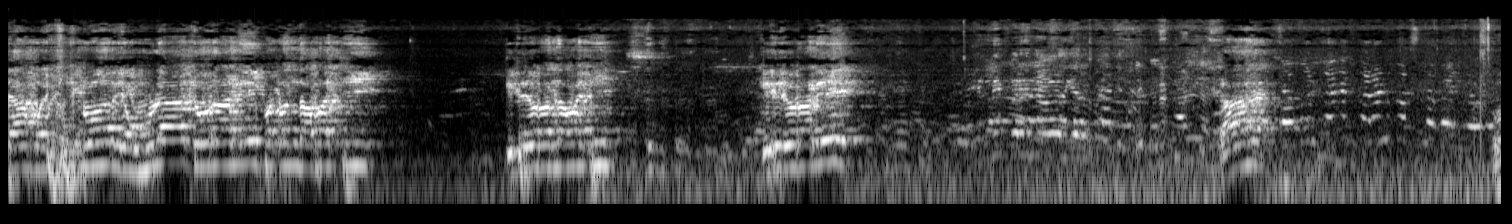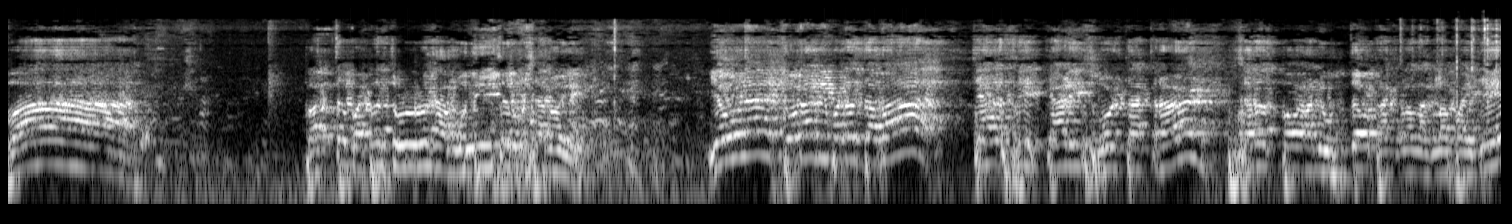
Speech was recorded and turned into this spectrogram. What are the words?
त्या मशीनवर एवढ्या जोराने बटन दाबाची किती जोराने दाबाची किती जोराने? काय? वा फक्त बटन तोडू नका मोदी तर नुकसान होईल. एवढ्या जोराने बटन दाबा चारशे चाळीस वोल्टचा करंट शरद उद्धव ठाकरे लागला पाहिजे.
